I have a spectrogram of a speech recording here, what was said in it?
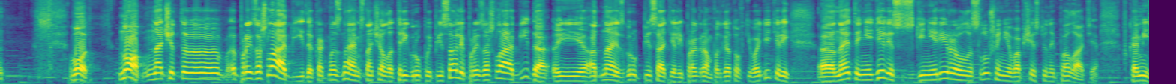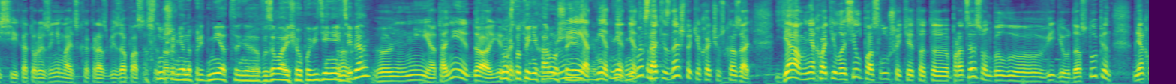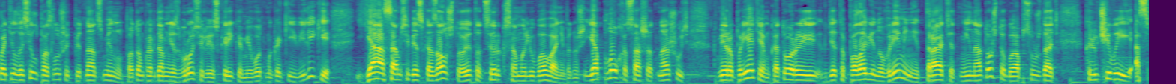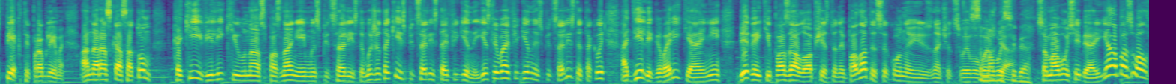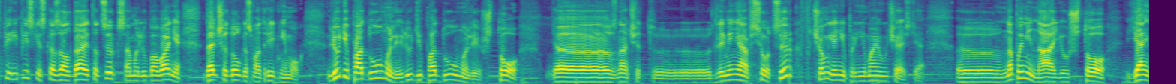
Вот. Но, значит, э, произошла обида, как мы знаем, сначала три группы писали, произошла обида, и одна из групп писателей программ подготовки водителей э, на этой неделе сгенерировала слушание в общественной палате, в комиссии, которая занимается как раз безопасностью. Слушание на предмет э, вызывающего поведения тебя? Нет, они, да. Ну, что ты нехороший. Нет, нет, нет, нет. Кстати, знаешь, что тебе хочу сказать? Я, мне хватило сил послушать этот процесс, он был в видео доступен, мне хватило сил послушать послушать 15 минут. Потом, когда мне сбросили с криками «Вот мы какие великие», я сам себе сказал, что это цирк самолюбования. Потому что я плохо, Саша, отношусь к мероприятиям, которые где-то половину времени тратят не на то, чтобы обсуждать ключевые аспекты проблемы, а на рассказ о том, какие великие у нас познания и мы специалисты. Мы же такие специалисты офигенные. Если вы офигенные специалисты, так вы о деле говорите, а не бегаете по залу общественной палаты с иконой, значит, своего Самого вождя. себя. Самого себя. Я обозвал в переписке сказал, да, это цирк, самолюбование, дальше долго смотреть не мог. Люди подумали, люди подумали, что значит, э, для меня все цирк, в чем я не принимаю участие. Э, напоминаю, что я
